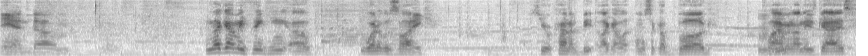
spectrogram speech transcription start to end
And um, and that got me thinking of what it was like. So you were kind of be, like a, almost like a bug Mm-hmm. climbing on these guys.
